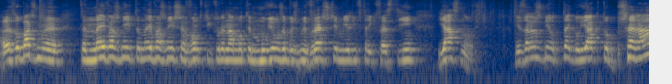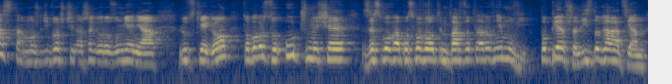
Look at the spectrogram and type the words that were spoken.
Ale zobaczmy ten najważniej, te najważniejsze wątki, które nam o tym mówią, żebyśmy wreszcie mieli w tej kwestii jasność. Niezależnie od tego, jak to przerasta możliwości naszego rozumienia ludzkiego, to po prostu uczmy się ze słowa, bo słowo o tym bardzo klarownie mówi. Po pierwsze, list do Galacjan,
